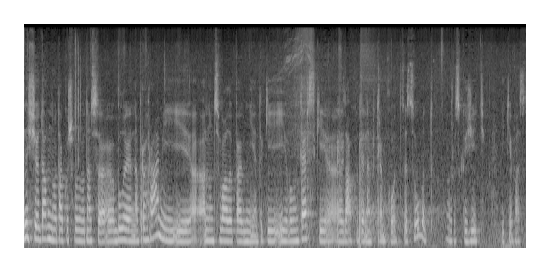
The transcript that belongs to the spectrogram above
Нещодавно також ви у нас е, були на програмі і анонсували певні такі і волонтерські е, заходи на підтримку ЗСУ. От розкажіть, які у вас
